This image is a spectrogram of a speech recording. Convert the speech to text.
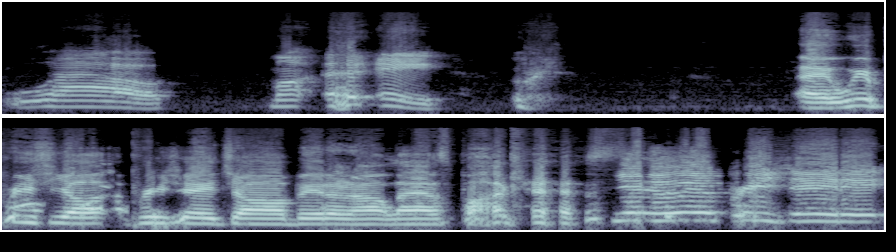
Wow. My hey, Hey, we appreciate y'all appreciate y'all being on our last podcast. yeah, we appreciate it.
